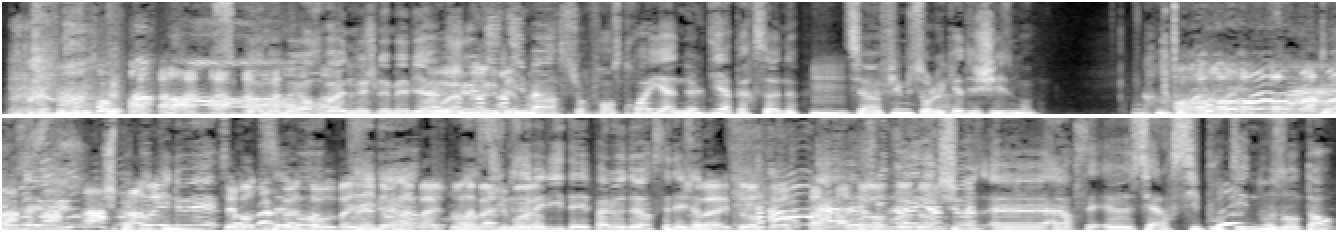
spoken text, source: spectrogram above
c'est pas ma meilleure vanne mais je l'aimais bien. Jeudi j'aime bien. 10 mars sur France 3, il y a Ne le dis à personne. Hmm. C'est un film sur le catéchisme. Tout le monde l'a eu Je peux Ah continuer C'est bon, tu peux, vas-y, tourne la page, tourne la page, Si vous avez l'idée pas l'odeur, c'est déjà bon. Ah, j'ai une dernière chose. Euh, alors, euh, alors, si Poutine nous entend,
